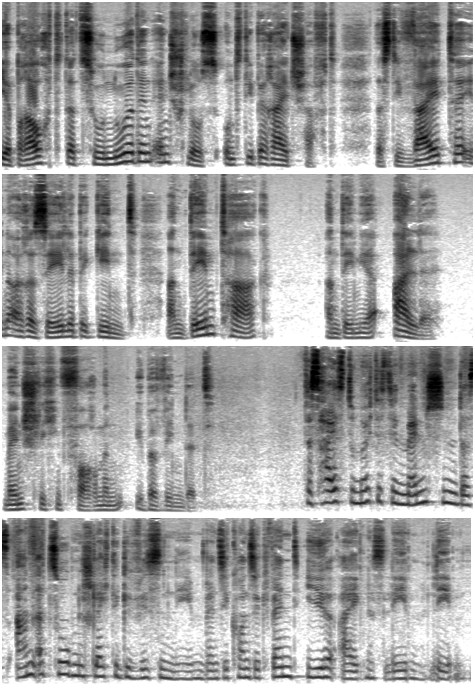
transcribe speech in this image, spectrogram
Ihr braucht dazu nur den Entschluss und die Bereitschaft, dass die Weite in eurer Seele beginnt, an dem Tag, an dem ihr alle menschlichen Formen überwindet. Das heißt, du möchtest den Menschen das anerzogene schlechte Gewissen nehmen, wenn sie konsequent ihr eigenes Leben leben.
